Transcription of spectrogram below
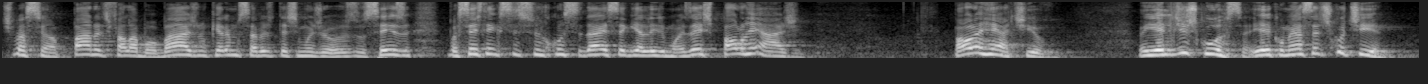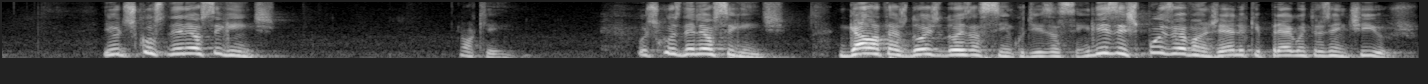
tipo assim, ó, para de falar bobagem, não queremos saber do testemunho de vocês, vocês têm que se circuncidar e seguir a lei de Moisés, Paulo reage. Paulo é reativo. E ele discursa, e ele começa a discutir. E o discurso dele é o seguinte. Ok. O discurso dele é o seguinte. Gálatas 2, 2 a 5 diz assim: Lhes expus o evangelho que prego entre os gentios.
